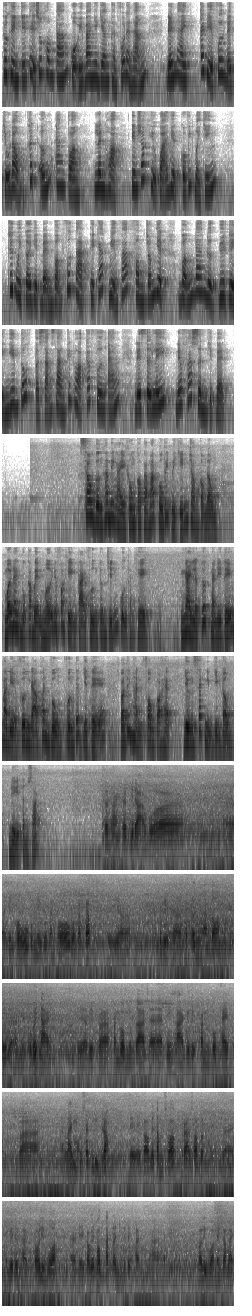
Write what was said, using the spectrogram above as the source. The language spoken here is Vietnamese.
Thực hiện chỉ thị số 08 của Ủy ban Nhân dân thành phố Đà Nẵng, đến nay các địa phương đã chủ động thích ứng an toàn, linh hoạt, kiểm soát hiệu quả dịch COVID-19. Trước nguy cơ dịch bệnh vẫn phức tạp thì các biện pháp phòng chống dịch vẫn đang được duy trì nghiêm túc và sẵn sàng kích hoạt các phương án để xử lý nếu phát sinh dịch bệnh. Sau gần 20 ngày không có ca mắc COVID-19 trong cộng đồng, mới đây một ca bệnh mới được phát hiện tại phường Tương Chính, quận Thanh Khê. Ngay lập tức, ngành y tế và địa phương đã khoanh vùng, phân tích dịch tễ và tiến hành phong tỏa hẹp, dừng xét nghiệm diện rộng để tầm soát. Tinh thần theo chỉ đạo của ờ, chính phủ cũng như của thành phố và các cấp thì ờ, cái việc ờ, thích ứng an toàn với tình hình dịch Covid này thì việc khoanh vùng chúng ta sẽ triển khai cái việc khoanh vùng hẹp và lấy mẫu xét nghiệm rộng để có cái tầm soát rà soát lại những cái trường hợp có liên quan để có cái bóc tách ra những cái trường hợp có liên quan đến ca bệnh.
